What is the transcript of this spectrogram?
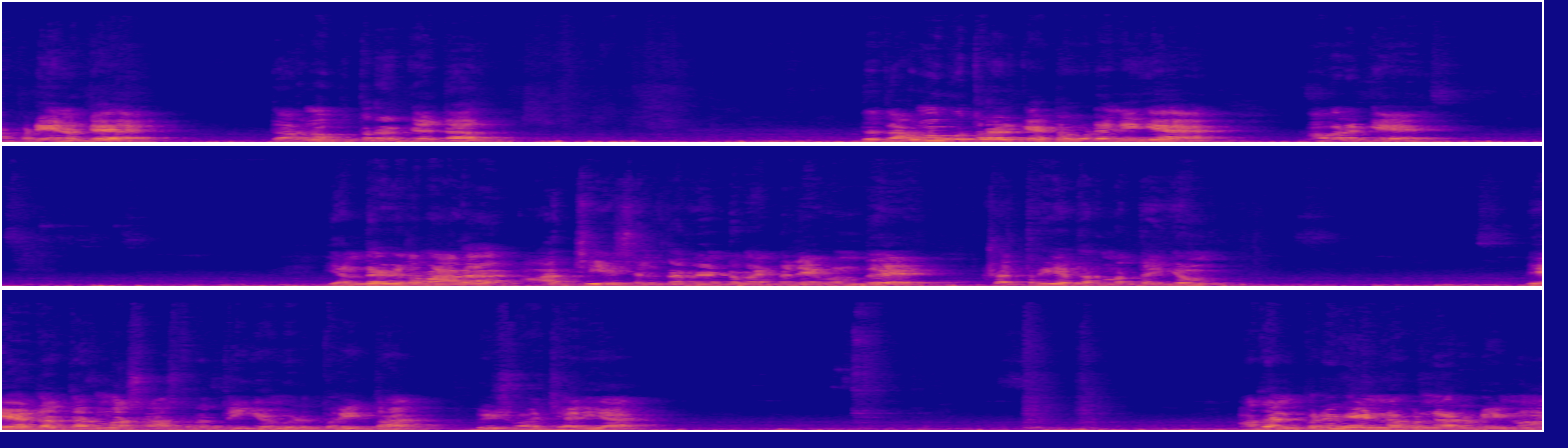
அப்படின்னுட்டு தர்மபுத்திரர் கேட்டார். இந்த தர்மபுத்திரர் கேட்ட உடனேயே அவருக்கு எந்த விதமாக ஆட்சியை செலுத்த வேண்டும் என்பதை வந்து க்ஷத்ரிய தர்மத்தையும் வேத தர்ம சாஸ்திரத்தையும் எடுத்துரைத்தார் பீஷ்மாச்சாரியார். அதன் பிறகு என்ன பண்ணார் அப்படின்னா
